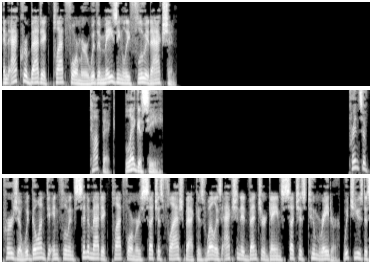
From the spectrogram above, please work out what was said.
an acrobatic platformer with amazingly fluid action. Legacy Prince of Persia would go on to influence cinematic platformers such as Flashback as well as action-adventure games such as Tomb Raider, which used a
